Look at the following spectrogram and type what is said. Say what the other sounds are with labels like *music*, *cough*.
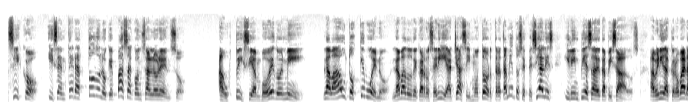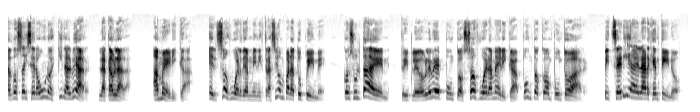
Francisco y se entera todo lo que pasa con San Lorenzo. Auspician Boedo en mí. Lava autos, qué bueno. Lavado de carrocería, chasis, motor, tratamientos especiales y limpieza de tapizados. Avenida Crovara 2601, esquina Alvear, La Tablada. América, el software de administración para tu pyme. Consulta en www.softwareamerica.com.ar. Pizzería El Argentino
